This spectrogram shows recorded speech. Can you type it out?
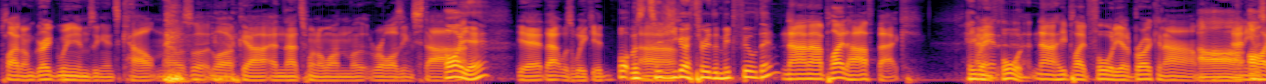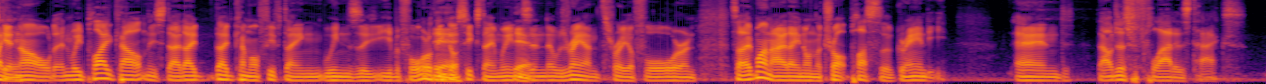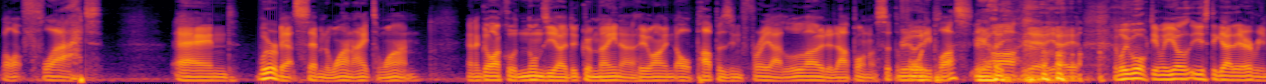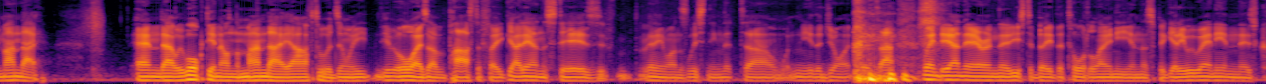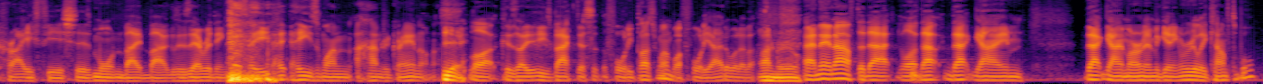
Played on Greg Williams against Carlton. That was uh, like, uh, and that's when I won my Rising Star. Oh, yeah? yeah, that was wicked. What was? so Uh, did you go through the midfield then? No, no, I played halfback. He went forward. No, he played forward. He had a broken arm, Ah, and he was oh, getting yeah. old. And we played Carlton this day. They'd, they'd come off 15 wins the year before. I think Yeah. got 16 wins, Yeah. and it was round three or four. And so they'd won 18 on the trot plus the Grandy. And they were just flat as tacks, like flat. And we were about seven to one, eight to one. And a guy called Nunzio de Gramina, who owned old Papas in Freo, loaded up on us at the Really? 40 plus. Really? Oh, yeah, yeah, yeah. We walked in. We used to go there every Monday And uh, we walked in on the Monday afterwards, and we you always have a pasta feed. Go down the stairs. If anyone's listening that uh, knew the joint, but, uh, went down there, and there used to be the tortellini and the spaghetti. We went in. There's crayfish. There's Moreton Bay bugs. There's everything. he, he- he's won hundred grand on us. Yeah. like because he's backed us at the forty plus. We won by forty eight or whatever. Unreal. And then after that, like that that game, that game, I remember getting really comfortable.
